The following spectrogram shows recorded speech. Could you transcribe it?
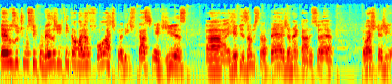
E aí, nos últimos cinco meses, a gente tem trabalhado forte para identificar sinergias, ah, revisando estratégia, né, cara? Isso é. Eu acho que a gente.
